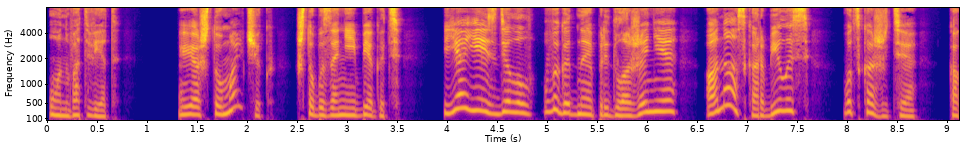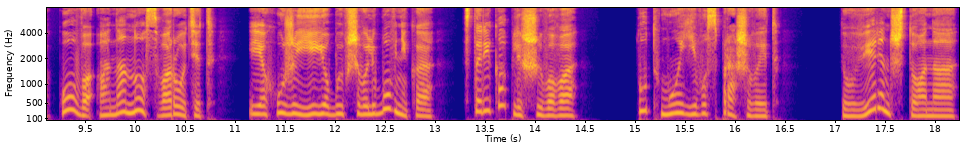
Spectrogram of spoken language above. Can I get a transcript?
Он в ответ. Я что, мальчик, чтобы за ней бегать? Я ей сделал выгодное предложение, она оскорбилась. Вот скажите, какого она нос воротит? Я хуже ее бывшего любовника, старика плешивого. Тут мой его спрашивает. Ты уверен, что она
